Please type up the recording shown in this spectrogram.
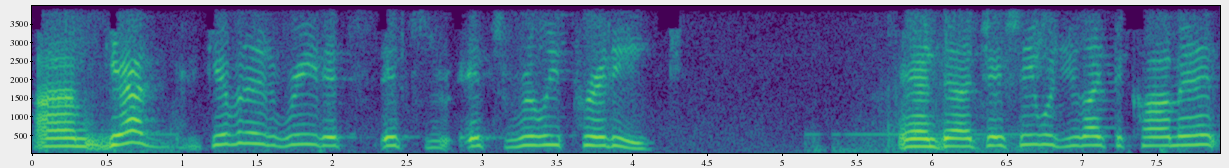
Um, yeah, give it a read. It's it's it's really pretty. And uh, JC, would you like to comment?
